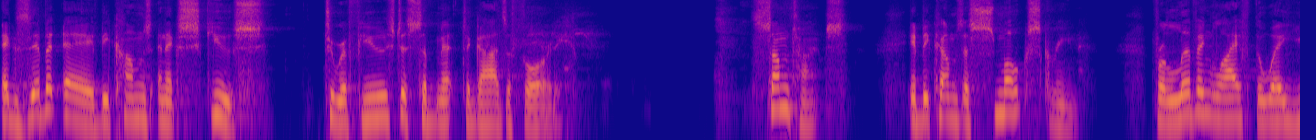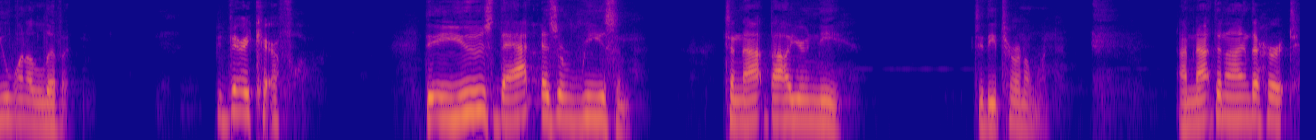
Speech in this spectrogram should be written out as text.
Exhibit A becomes an excuse to refuse to submit to God's authority. Sometimes it becomes a smokescreen for living life the way you want to live it. Be very careful that you use that as a reason to not bow your knee to the eternal one. I'm not denying the hurt,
